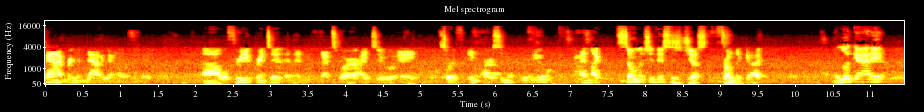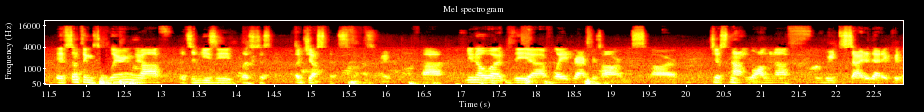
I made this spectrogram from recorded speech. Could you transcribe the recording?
kind of bring them down again a little bit. Uh, we'll 3D print it, and then that's where I do a sort of in-person review. And like, so much of this is just from the gut. I look at it. If something's glaringly off, it's an easy. Let's just adjust this, right? Uh, you know what? The uh, Blade Raptor's arms are just not long enough. We decided that it could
